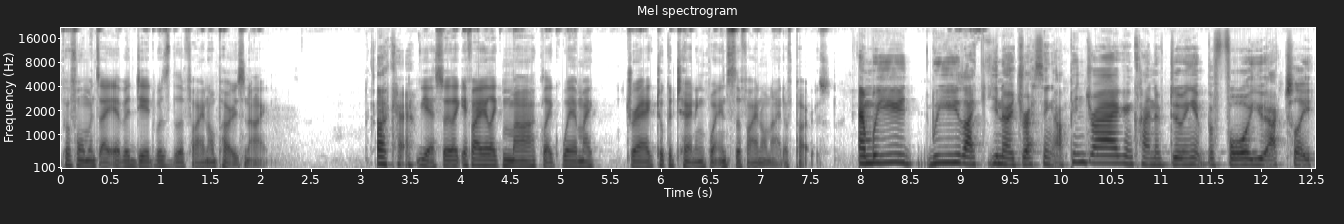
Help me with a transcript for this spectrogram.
performance I ever did was the final pose night. Okay. Yeah, so like if I like mark like where my drag took a turning point, it's the final night of pose. And were you were you like you know dressing up in drag and kind of doing it before you actually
